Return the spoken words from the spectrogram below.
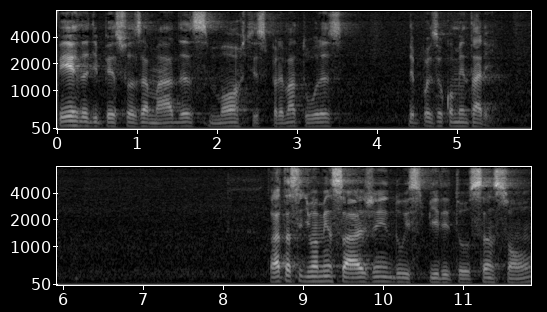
Perda de pessoas amadas, mortes prematuras. Depois eu comentarei. Trata-se de uma mensagem do espírito Sanson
